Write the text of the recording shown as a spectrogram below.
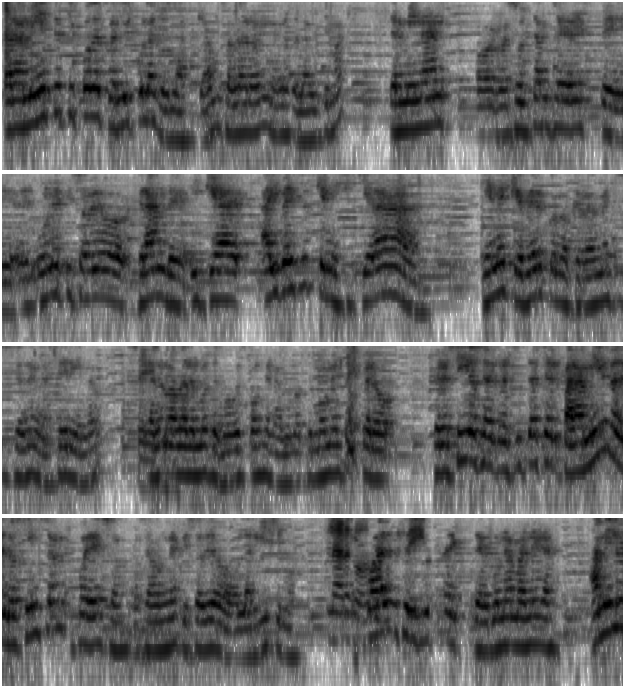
para mí este tipo de películas de las que vamos a hablar hoy, menos de la última, terminan o resultan ser este un episodio grande y que hay, hay veces que ni siquiera tiene que ver con lo que realmente sucede en la serie, ¿no? Sí. Ya luego hablaremos de Bob Esponja en algún otro momento, pero, pero sí, o sea, resulta ser, para mí la de Los Simpson fue eso, o sea, un episodio larguísimo. Largo. ¿Cuál se sí. disfruta de, de alguna manera? A mí lo,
